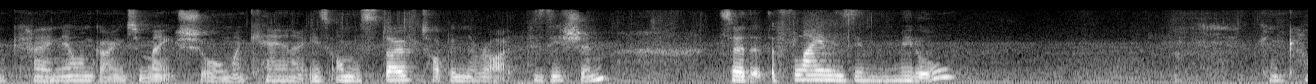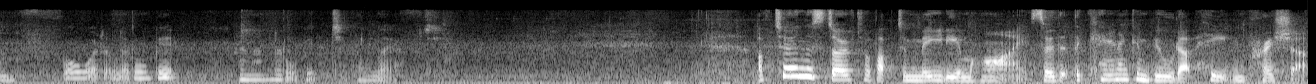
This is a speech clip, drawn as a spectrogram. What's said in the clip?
Okay, now I'm going to make sure my canner is on the stove top in the right position so that the flame is in the middle. can come forward a little bit and a little bit to the left. I've turned the stove top up to medium high so that the canner can build up heat and pressure.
